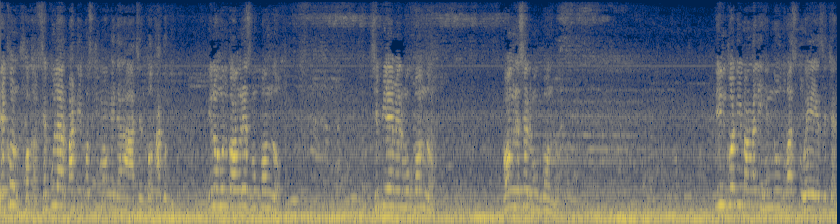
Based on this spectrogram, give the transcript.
দেখুন সকাল সেকুলার পার্টি পশ্চিমবঙ্গে যারা আছেন তথাকথিত। তৃণমূল কংগ্রেস মুখ বন্ধ। সিপিএম এর মুখ বন্ধ। কংগ্রেসের মুখ বন্ধ। তিন কোটি বাঙালি হিন্দু উদ্বাস্তু হয়ে এসেছেন।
